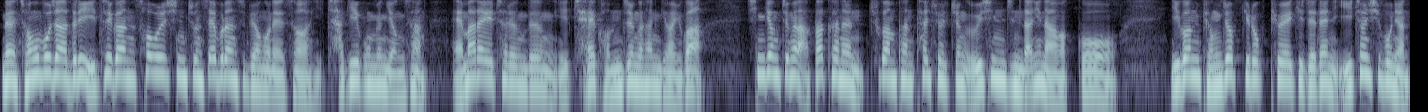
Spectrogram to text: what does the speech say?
네, 정 후보자 아들이 이틀간 서울 신촌 세브란스 병원에서 자기 공명 영상, MRI 촬영 등 재검증을 한 결과 신경증을 압박하는 추간판 탈출증 의심 진단이 나왔고 이건 병적 기록표에 기재된 2015년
